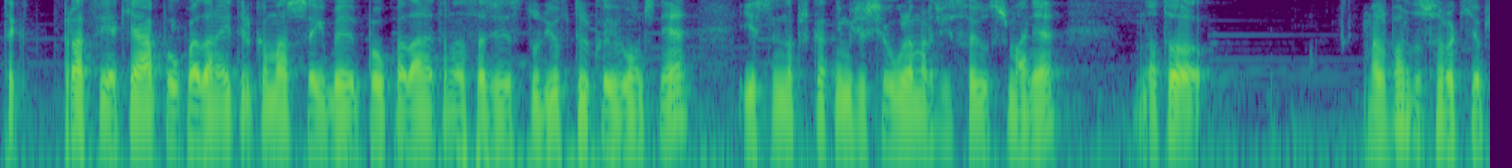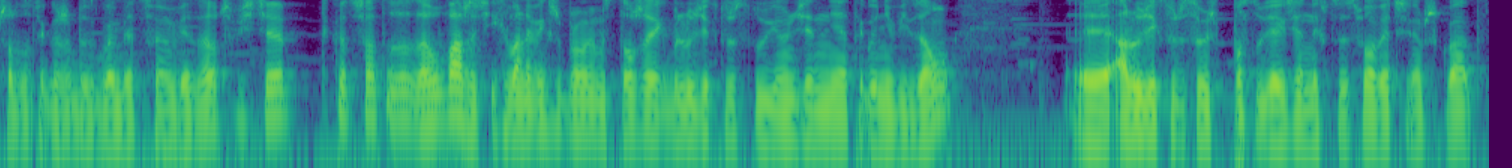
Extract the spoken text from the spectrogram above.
tak pracy jak ja poukładanej, tylko masz jakby poukładane to na zasadzie studiów tylko i wyłącznie i jeszcze na przykład nie musisz się w ogóle martwić o swoje utrzymanie, no to masz bardzo szeroki obszar do tego, żeby zgłębiać swoją wiedzę. Oczywiście tylko trzeba to zauważyć i chyba największy problem jest to, że jakby ludzie, którzy studiują dziennie tego nie widzą, a ludzie, którzy są już po studiach dziennych w cudzysłowie, czyli na przykład,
